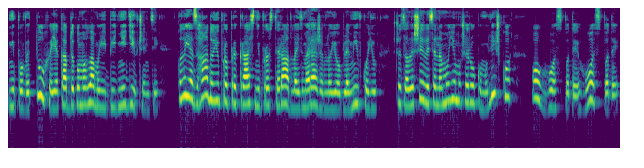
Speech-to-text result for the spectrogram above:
ні повитухи, яка б допомогла моїй бідній дівчинці. Коли я згадую про прекрасні простирадла із мережевною облямівкою, що залишилися на моєму широкому ліжку, о господи, господи.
